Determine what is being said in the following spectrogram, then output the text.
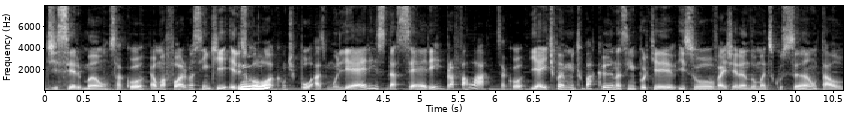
de sermão, sacou? É uma forma assim que eles Uhum. colocam, tipo, as mulheres da série pra falar, sacou? E aí, tipo, é muito bacana, assim, porque isso vai gerando uma discussão tal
